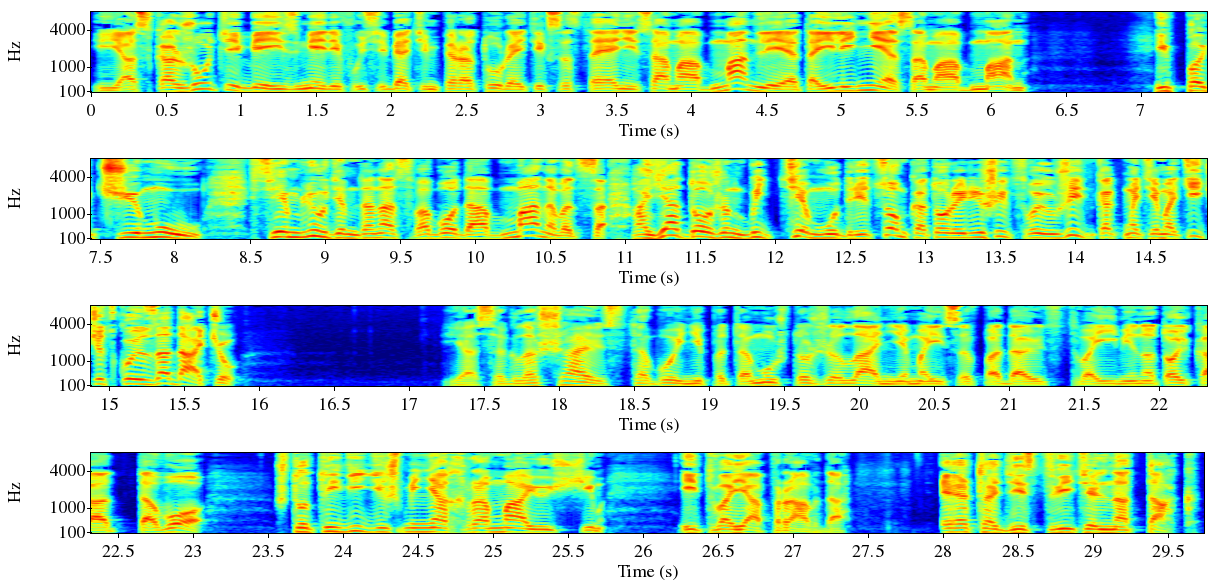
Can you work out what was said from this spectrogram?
И я скажу тебе, измерив у себя температуру этих состояний, самообман ли это или не самообман. И почему всем людям дана свобода обманываться, а я должен быть тем мудрецом, который решит свою жизнь как математическую задачу? Я соглашаюсь с тобой не потому, что желания мои совпадают с твоими, но только от того, что ты видишь меня хромающим, и твоя правда. Это действительно так.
